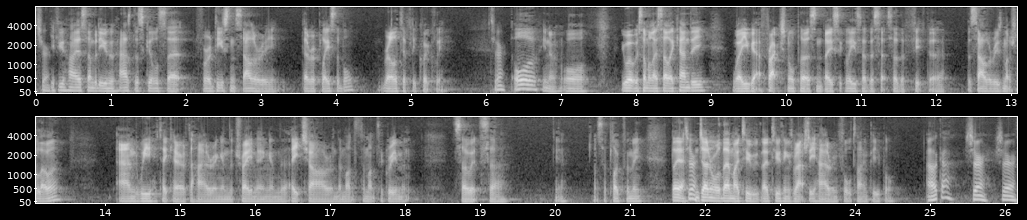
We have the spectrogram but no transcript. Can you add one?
Sure. If you hire somebody who has the skill set for a decent salary, they're replaceable relatively quickly. Sure. Or, you know, or you work with someone like Seller Candy where you get a fractional person basically, so the, so the, the, the salary is much lower and we take care of the hiring and the training and the HR and the month to month agreement. So it's uh, yeah, that's a plug for me. But yeah, sure. in general, they're my two they're two things. We're actually hiring full time people. Okay, sure, sure.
